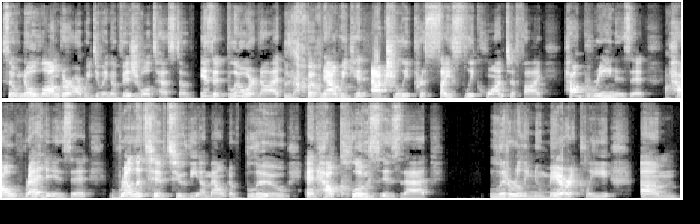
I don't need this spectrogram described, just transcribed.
So no longer are we doing a visual test of is it blue or not, yeah. but now we can actually precisely quantify how green is it? Uh-huh. How red is it relative to the amount of blue? And how close is that literally numerically um,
